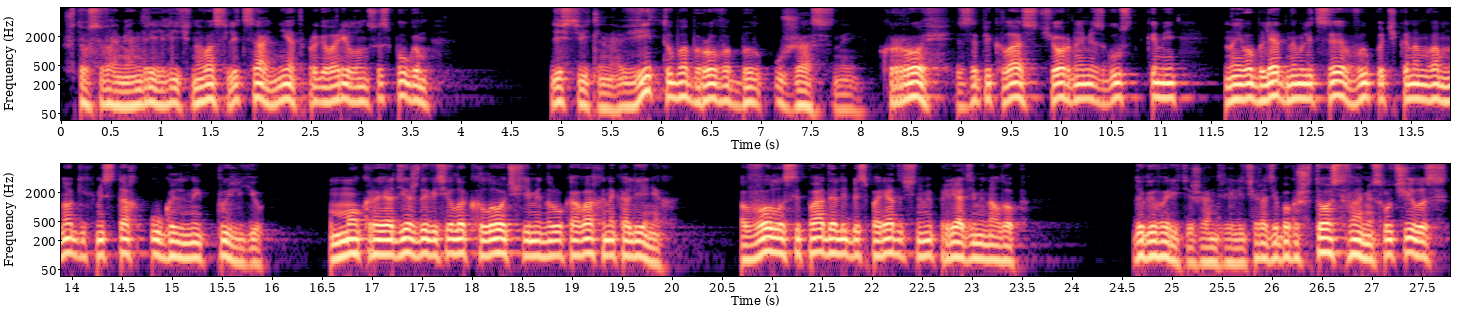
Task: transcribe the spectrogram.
«Что с вами, Андрей Ильич? На вас лица нет», — проговорил он с испугом. Действительно, вид у Боброва был ужасный. Кровь запеклась черными сгустками на его бледном лице, выпачканном во многих местах угольной пылью. Мокрая одежда висела клочьями на рукавах и на коленях. Волосы падали беспорядочными прядями на лоб. «Да говорите же, Андрей Ильич, ради бога, что с вами случилось?»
